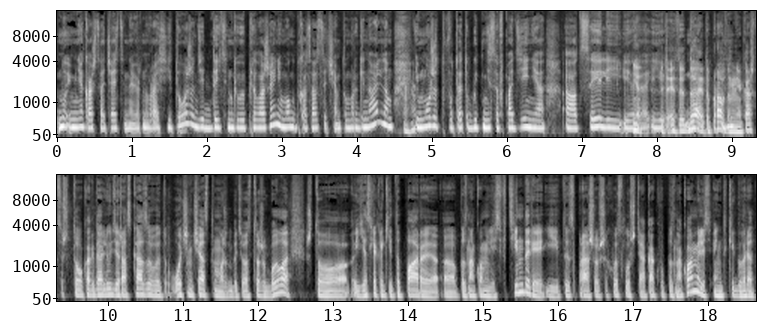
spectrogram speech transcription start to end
ну и мне кажется, отчасти, наверное, в России тоже дейтинговые приложения могут казаться чем-то маргинальным, uh-huh. и может вот это быть несовпадение а, целей. Нет, и, это, это, да, да, это правда. Uh-huh. Мне кажется, что когда люди рассказывают, очень часто, может быть, у вас тоже было, что если какие-то пары э, познакомились в Тиндере, и ты спрашиваешь их, вы слушайте, а как вы познакомились? Они такие говорят,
